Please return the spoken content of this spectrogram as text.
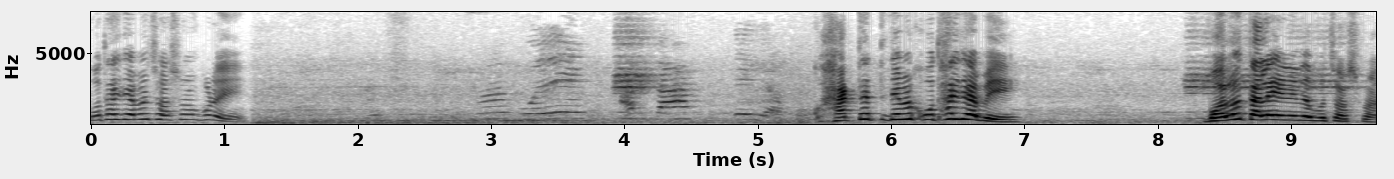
কোথায় যাবে চশমা পরে? হাঁটতে হাঁটতে যাবে, কোথায় যাবে? বলো, তাহলে এনে দেবো চশমা।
